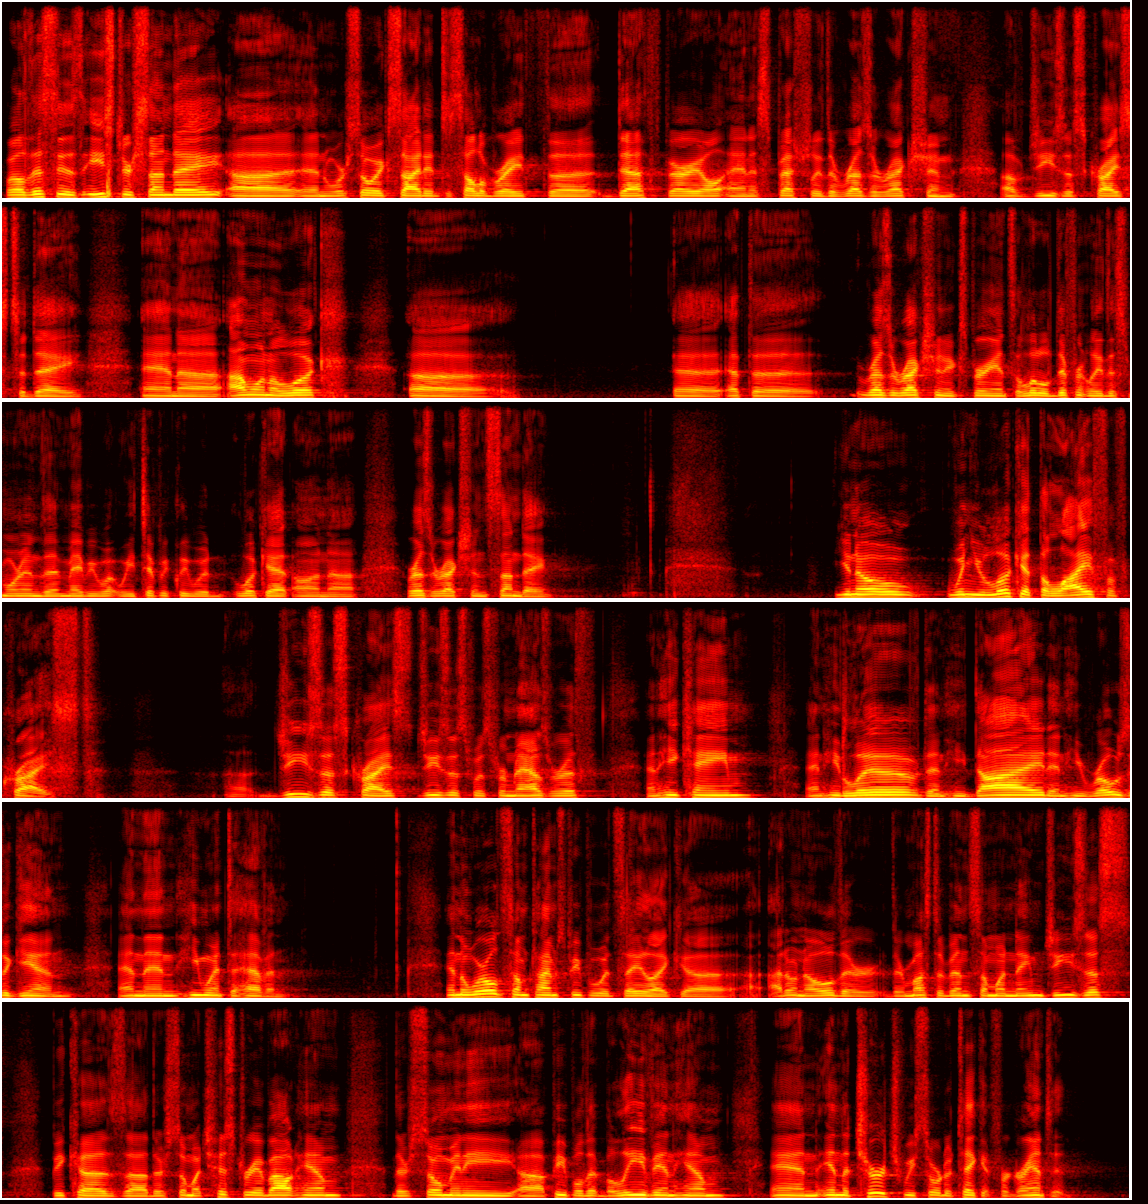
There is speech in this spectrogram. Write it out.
Well, this is Easter Sunday, uh, and we're so excited to celebrate the death, burial, and especially the resurrection of Jesus Christ today. And uh, I want to look uh, uh, at the resurrection experience a little differently this morning than maybe what we typically would look at on uh, Resurrection Sunday. You know, when you look at the life of Christ, uh, Jesus Christ, Jesus was from Nazareth and he came and he lived and he died and he rose again and then he went to heaven. In the world, sometimes people would say, like, uh, I don't know, there, there must have been someone named Jesus because uh, there's so much history about him. There's so many uh, people that believe in him. And in the church, we sort of take it for granted.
